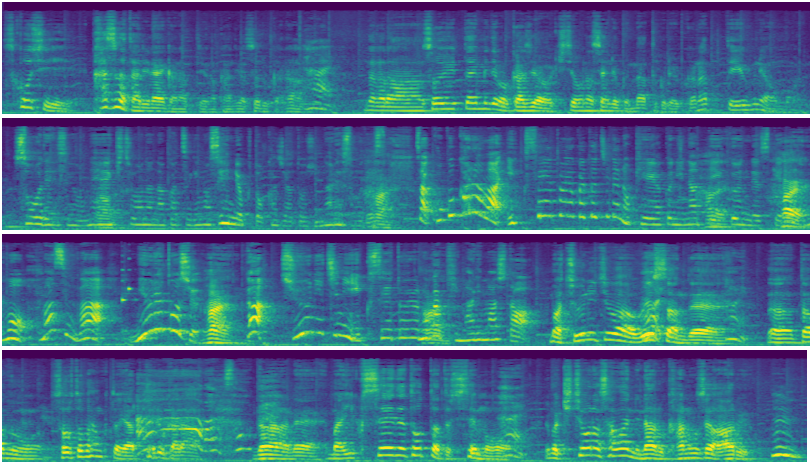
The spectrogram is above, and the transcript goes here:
少し数が足りないかなっていうような感じがするから、はい。だからそういった意味では梶谷は貴重な戦力になってくれるかなっていうふうには思う、ね、そうですよね、はい、貴重な中継ぎの戦力と梶谷投手になれそうです、はい、さあここからは育成という形での契約になっていくんですけれども、はい、まずは三浦投手が中日に育成というのが決まりました、まあ、中日はウエスタンで、はい、多分ソフトバンクとやってるからだからね、まあ、育成で取ったとしても、やっぱ貴重な左腕になる可能性はあるよ、うんうん。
